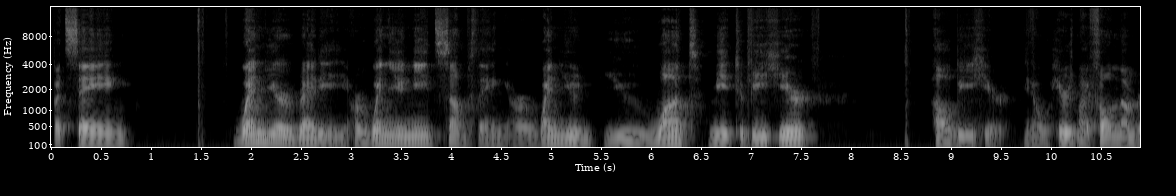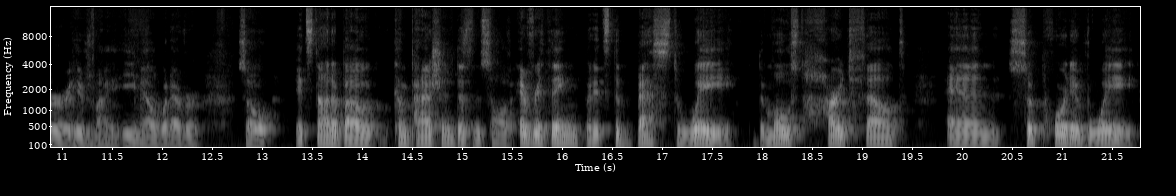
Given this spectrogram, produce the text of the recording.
But saying when you're ready or when you need something or when you you want me to be here i'll be here. You know here's my phone number here's my email whatever. So it's not about compassion doesn't solve everything but it's the best way the most heartfelt and supportive way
